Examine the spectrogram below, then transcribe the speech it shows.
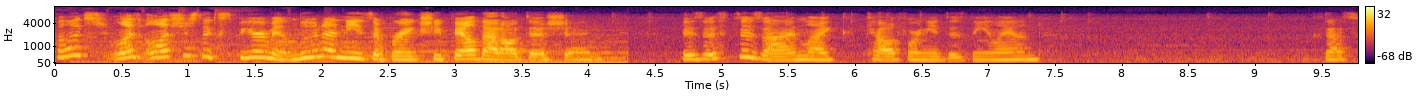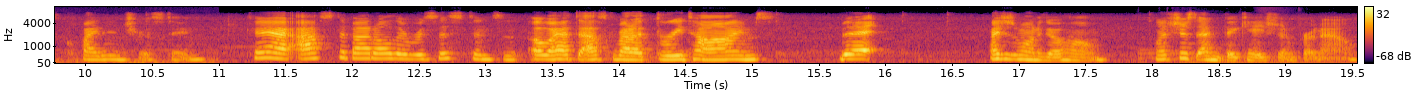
But let's let's let's just experiment. Luna needs a break. She failed that audition. Is this design like California Disneyland? That's quite interesting. Okay, I asked about all the resistance. And, oh, I had to ask about it three times. Blech. I just want to go home. Let's just end vacation for now.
